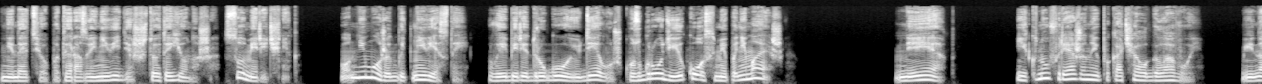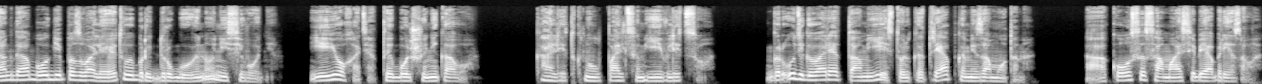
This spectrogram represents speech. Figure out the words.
«Недотёпа, ты разве не видишь, что это юноша, сумеречник? Он не может быть невестой. Выбери другую девушку с грудью и косами, понимаешь? Нет. Икнув, ряженый покачал головой. Иногда боги позволяют выбрать другую, но не сегодня. Ее хотят, ты больше никого. Кали ткнул пальцем ей в лицо. Грудь, говорят, там есть, только тряпками замотана. А косы сама себе обрезала.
